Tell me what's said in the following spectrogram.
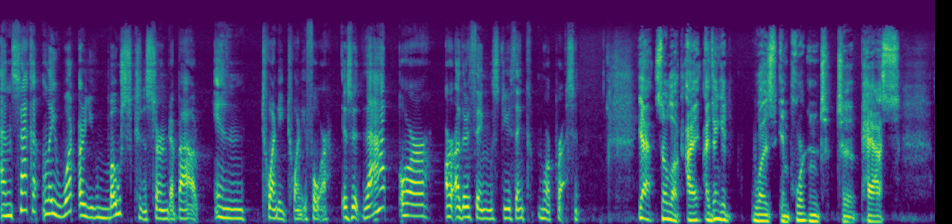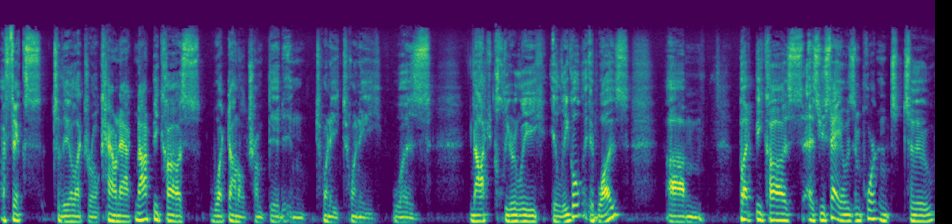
And secondly, what are you most concerned about in 2024? Is it that, or are other things, do you think, more pressing? Yeah. So, look, I, I think it was important to pass a fix to the Electoral Count Act, not because what Donald Trump did in 2020 was not clearly illegal, it was. Um, but because, as you say, it was important to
